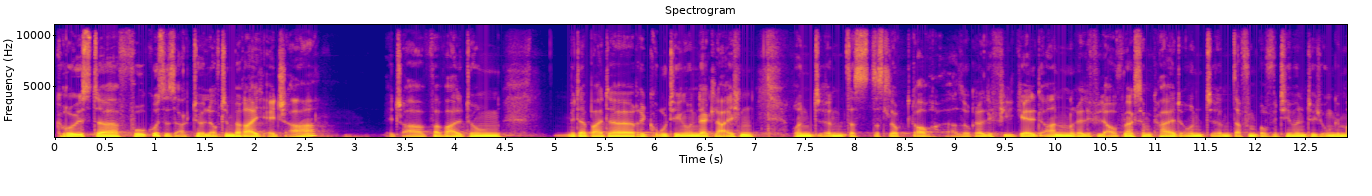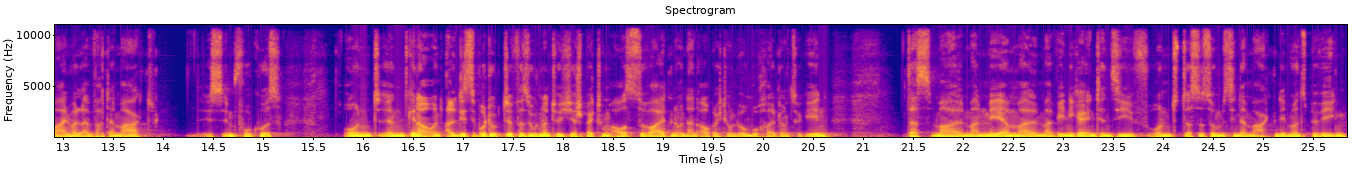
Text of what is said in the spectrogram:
Größter Fokus ist aktuell auf dem Bereich HR, HR-Verwaltung, Mitarbeiter-Recruiting und dergleichen. Und ähm, das, das lockt auch also relativ viel Geld an, relativ viel Aufmerksamkeit und ähm, davon profitieren wir natürlich ungemein, weil einfach der Markt ist im Fokus. Und ähm, genau, und all diese Produkte versuchen natürlich ihr Spektrum auszuweiten und dann auch Richtung Lohnbuchhaltung zu gehen. Das mal, mal mehr, mal, mal weniger intensiv und das ist so ein bisschen der Markt, in dem wir uns bewegen.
